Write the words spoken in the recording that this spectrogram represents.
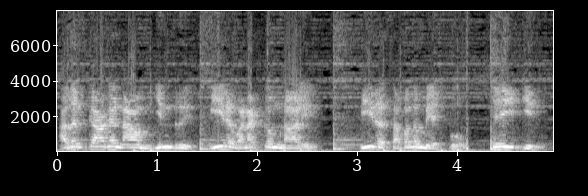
அதற்காக நாம் இன்று வீர வணக்கம் நாளில் வீர சபதம் ஏற்போம். ஜெய்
